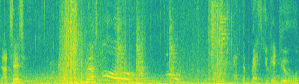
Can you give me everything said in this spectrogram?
That's it. Oh! The best you can do?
